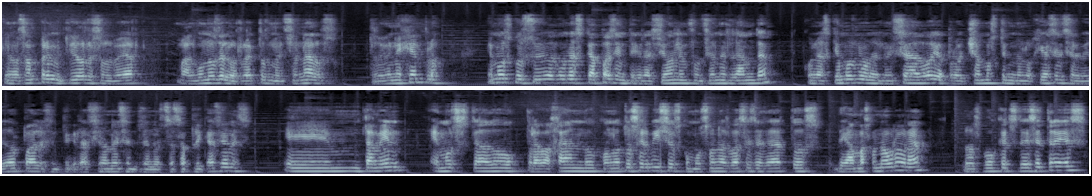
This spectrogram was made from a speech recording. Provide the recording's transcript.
que nos han permitido resolver algunos de los retos mencionados. Te doy un ejemplo. Hemos construido algunas capas de integración en funciones lambda con las que hemos modernizado y aprovechamos tecnologías en servidor para las integraciones entre nuestras aplicaciones. Em, también hemos estado trabajando con otros servicios como son las bases de datos de Amazon Aurora, los buckets de S3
